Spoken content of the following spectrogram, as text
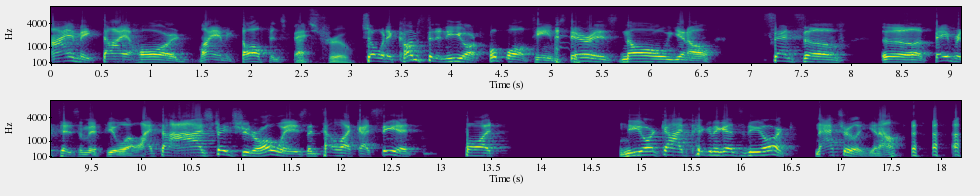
I am a die-hard Miami Dolphins fan. That's true. So when it comes to the New York football teams, there is no, you know, sense of uh, favoritism, if you will. I, I straight shooter always tell like I see it, but New York guy picking against New York naturally, you know.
